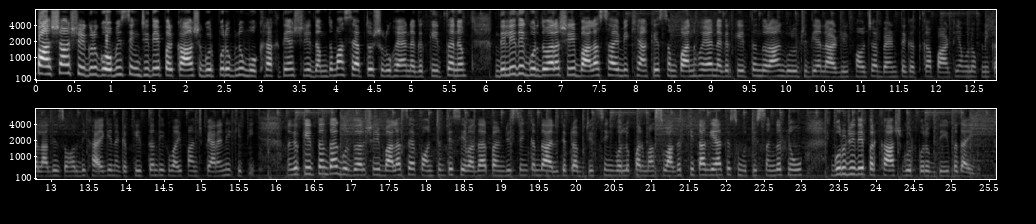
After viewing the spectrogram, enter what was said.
ਪਾਤਸ਼ਾਹ ਸ੍ਰੀ ਗੁਰੂ ਗੋਬਿੰਦ ਸਿੰਘ ਜੀ ਦੇ ਪ੍ਰਕਾਸ਼ ਗੁਰਪੁਰਬ ਨੂੰ ਮੁੱਖ ਰੱਖਦਿਆਂ ਸ੍ਰੀ ਦਮਦਮਾ ਸਾਹਿਬ ਤੋਂ ਸ਼ੁਰੂ ਹੋਇਆ ਨਗਰ ਕੀਰਤਨ। ਦਿੱਲੀ ਦੇ ਗੁਰਦੁਆਰਾ ਸ੍ਰੀ ਬਾਲਾ ਸਾਹਿਬ ਵਿਖੇ ਆ ਕੇ ਸੰਪੰਨ ਹੋਇਆ ਨਗਰ ਕੀਰਤਨ ਦੌਰਾਨ ਗੁਰੂ ਜੀ ਦੀਆਂ ਲਾਡਲੀ ਫੌਜਾਂ, ਬੈਂਡ ਤੇ ਗੱਤਕਾ ਪਾਰਟੀਆਂ ਵੱਲੋਂ ਆਪਣੀ ਕਲਾ ਦੇ ਜ਼ੋਹਰ ਦਿਖਾਏ ਗਏ। ਨਗਰ ਕੀਰਤਨ ਦੀ ਅਗਵਾਈ ਪੰਜ ਪਿਆਰਿਆਂ ਨੇ ਕੀਤੀ। ਨਗਰ ਕੀਰਤਨ ਦਾ ਗੁਰਦੁਆਰਾ ਸ੍ਰੀ ਬਾਲਾ ਸਾਹਿਬ ਪਹੁੰਚਣ ਤੇ ਸੇਵਾਦਾਰ ਪਰਮਜੀਤ ਸਿੰਘ ਕੰਧਾਰੀ ਤੇ ਪ੍ਰਭਜੀਤ ਸਿੰਘ ਵੱਲੋਂ ਭਰਮਾ ਸਵਾਗਤ ਕੀਤਾ ਗਿਆ ਤੇ ਸਮੁੱਚੀ ਸੰਗਤ ਨੂੰ ਗੁਰੂ ਜੀ ਦੇ ਪ੍ਰਕਾਸ਼ ਗੁਰਪੁਰਬ ਦੀ ਵਧਾਈ ਦਿੱਤੀ।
